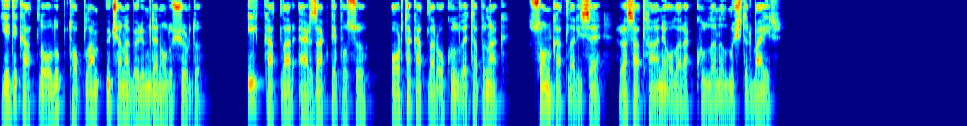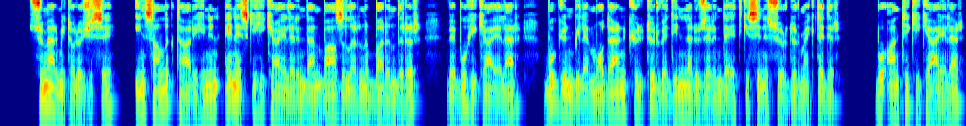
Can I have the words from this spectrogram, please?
yedi katlı olup toplam üç ana bölümden oluşurdu. İlk katlar erzak deposu, orta katlar okul ve tapınak, son katlar ise rasathane olarak kullanılmıştır bayır. Sümer mitolojisi, insanlık tarihinin en eski hikayelerinden bazılarını barındırır ve bu hikayeler bugün bile modern kültür ve dinler üzerinde etkisini sürdürmektedir. Bu antik hikayeler,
